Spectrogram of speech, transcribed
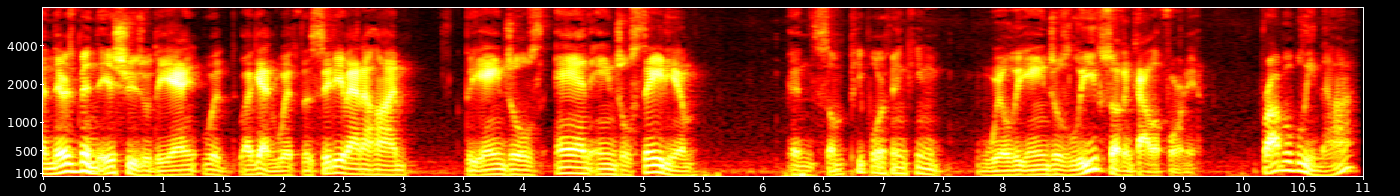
And there's been issues with the with again with the city of Anaheim, the Angels, and Angel Stadium, and some people are thinking, will the Angels leave Southern California? Probably not,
